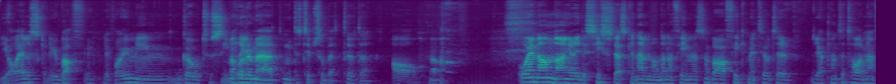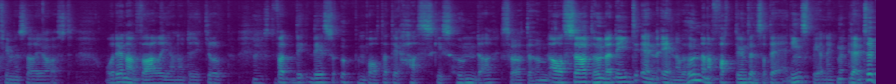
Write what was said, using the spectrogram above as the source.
Jag älskade ju Buffy. Det var ju min go-to-serie. Men håller du med om det typ såg bättre ut där? Ja. Ja. Och en annan grej, det sista jag ska nämna om den här filmen som bara fick mig till att typ Jag kan inte ta den här filmen seriöst. Och det är när vargarna dyker upp. För att det, det är så uppenbart att det är Huskys hundar. Söta hundar. Ja, söta hundar. Det är en, en av hundarna fattar ju inte ens att det är en inspelning. Den typ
